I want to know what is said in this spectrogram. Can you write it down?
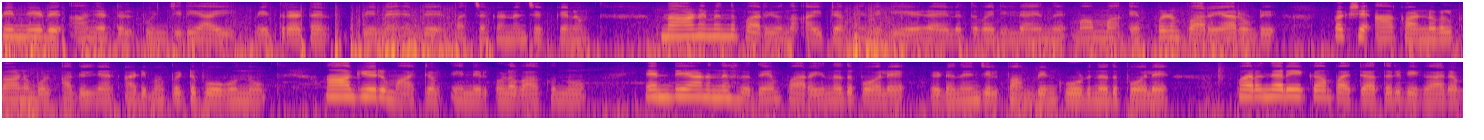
പിന്നീട് ആ ഞെട്ടൽ പുഞ്ചിരിയായി. മിത്രേട്ടൻ പിന്നെ എന്റെ പച്ചക്കണ്ണൻ ചെക്കനും. നാണമെന്ന് പറയുന്ന ഐറ്റം എന്റെ ഏഴ് അയലത്ത് വരില്ല എന്ന് മമ്മ എപ്പോഴും പറയാറുണ്ട്. പക്ഷെ ആ കണ്ണുകൾ കാണുമ്പോൾ അതിൽ ഞാൻ അടിമപ്പെട്ടു പോകുന്നു. ആകെയൊരു മാറ്റം എന്നിൽ ഉളവാക്കുന്നു. എന്റെയാണെന്ന് ഹൃദയം പറയുന്നത് പോലെ ഇടനെഞ്ചിൽ പമ്പിങ് കൂടുന്നത് പോലെ പറഞ്ഞറിയിക്കാൻ പറ്റാത്തൊരു വികാരം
